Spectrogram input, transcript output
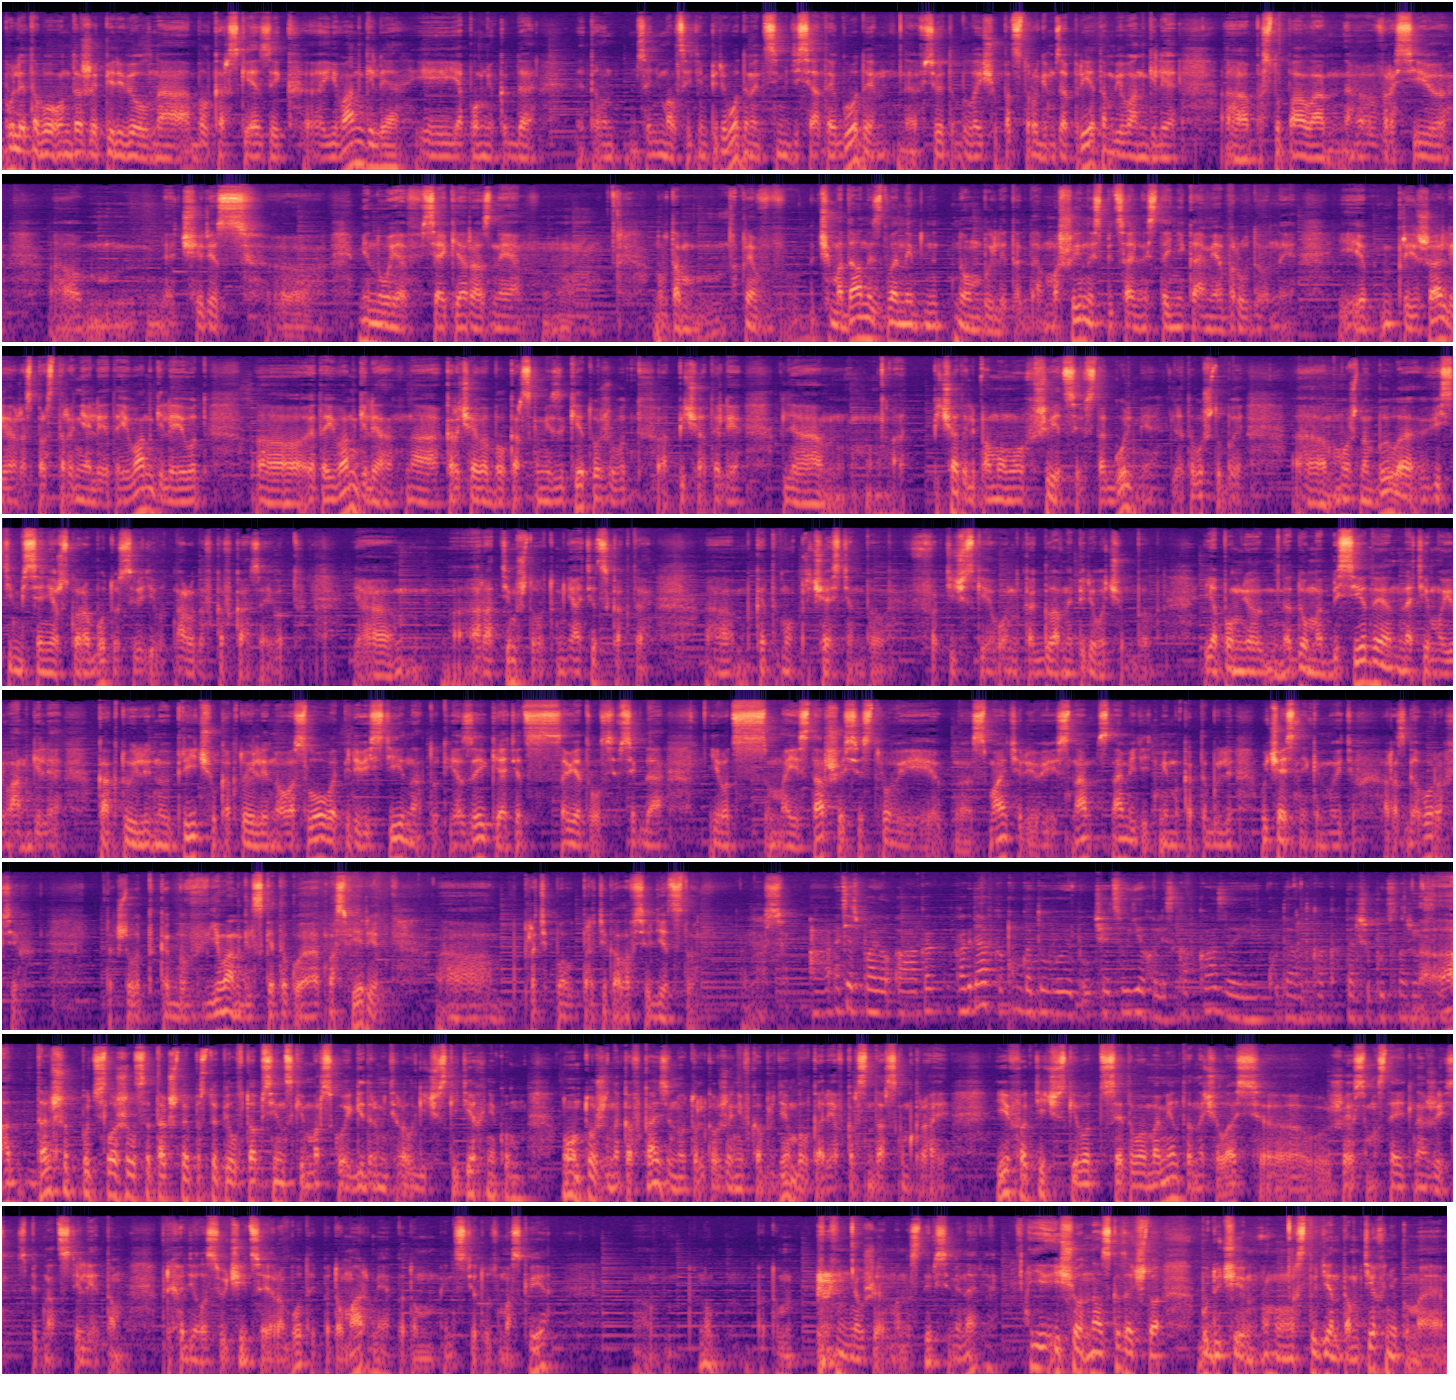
более того, он даже перевел на балкарский язык э, Евангелие. И я помню, когда это он занимался этим переводом, это 70-е годы, э, все это было еще под строгим запретом. Евангелие э, поступало в Россию через, минуя всякие разные ну, там, например, чемоданы с двойным дном были тогда, машины специальные с тайниками оборудованные. И приезжали, распространяли это Евангелие. И вот э, это Евангелие на карачаево-балкарском языке тоже вот отпечатали для отпечатали, по-моему, в Швеции, в Стокгольме, для того, чтобы э, можно было вести миссионерскую работу среди вот народов Кавказа. И вот я рад тем, что вот у меня отец как-то э, к этому причастен был. Фактически он как главный переводчик был. Я помню дома беседы на тему Евангелия, как ту или иную притчу, как то или иного слова перевести на тот язык. И отец советовался всегда и вот с моей старшей сестрой, и э, с матерью, и с, нам, с нами детьми мы как-то были участниками этих разговоров всех. Так что вот как бы в евангельской такой атмосфере протекало, протекало все детство у нас. А, отец Павел, а как, когда, в каком году вы, получается, уехали с Кавказа и куда, вот как дальше путь сложился? А дальше путь сложился так, что я поступил в Туапсинский морской гидрометеорологический техникум. Ну, он тоже на Кавказе, но только уже не в Кабардино-Балкарии, а в Краснодарском крае. И фактически вот с этого момента началась э, уже самостоятельная жизнь. С 15 лет там приходилось учиться и работать, потом армия, потом институт в Москве. Э, ну, потом уже монастырь, семинария. И еще надо сказать, что будучи студентом техникума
